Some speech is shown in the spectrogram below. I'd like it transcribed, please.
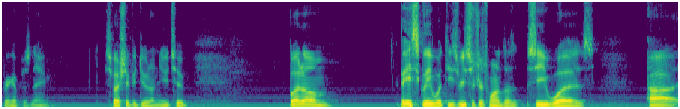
bring up his name, especially if you do it on YouTube. But um, basically, what these researchers wanted to see was uh,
